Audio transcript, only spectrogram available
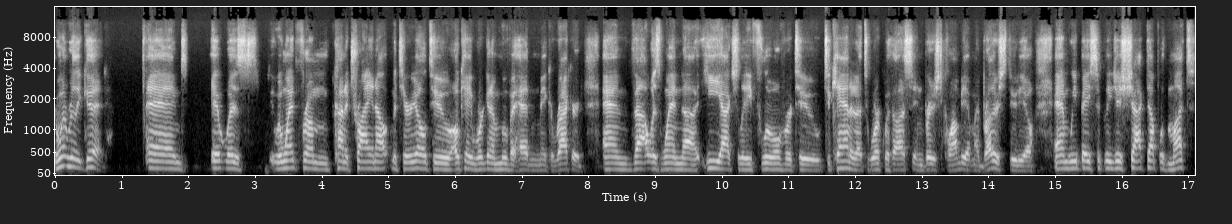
it went really good. And it was, we went from kind of trying out material to, okay, we're going to move ahead and make a record. And that was when uh, he actually flew over to, to Canada to work with us in British Columbia at my brother's studio. And we basically just shacked up with Mutt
